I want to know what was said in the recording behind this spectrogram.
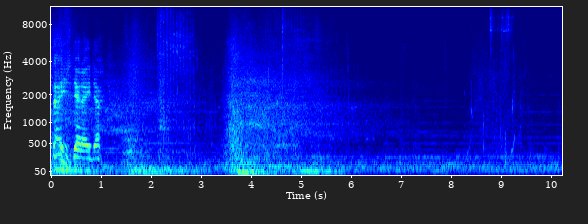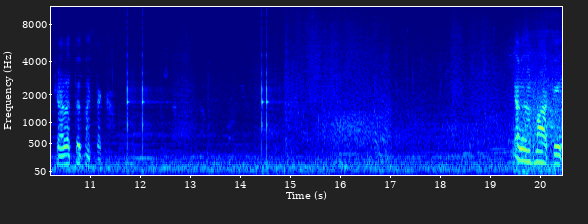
Te is gyere ide. Jelöld már ki!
